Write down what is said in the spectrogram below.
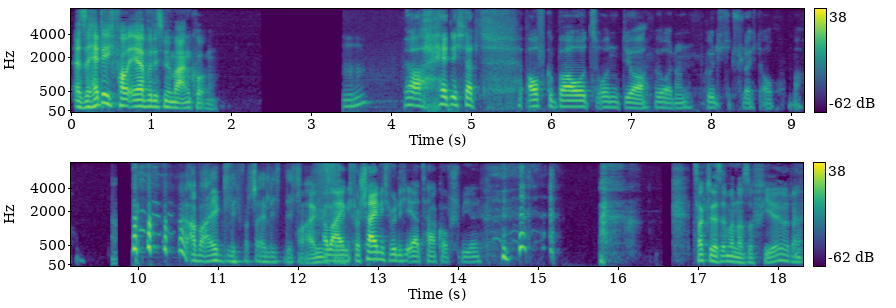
also hätte ich VR, würde ich es mir mal angucken. Mhm. Ja, hätte ich das aufgebaut und ja, ja, dann würde ich das vielleicht auch machen. Aber eigentlich wahrscheinlich nicht. Aber eigentlich, Aber eigentlich, wahrscheinlich würde ich eher Tarkov spielen. zockt ihr das immer noch so viel, oder?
